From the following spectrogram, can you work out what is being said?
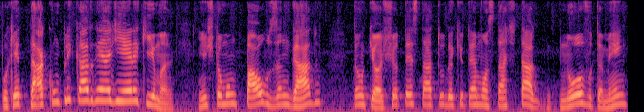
Porque tá complicado ganhar dinheiro aqui, mano. A gente tomou um pau zangado. Então aqui, ó. Deixa eu testar tudo aqui. O termostato tá novo também.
